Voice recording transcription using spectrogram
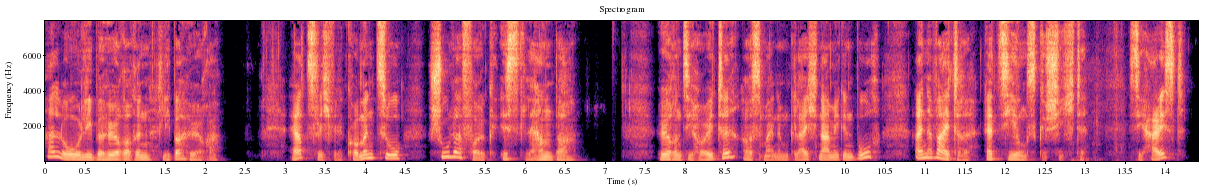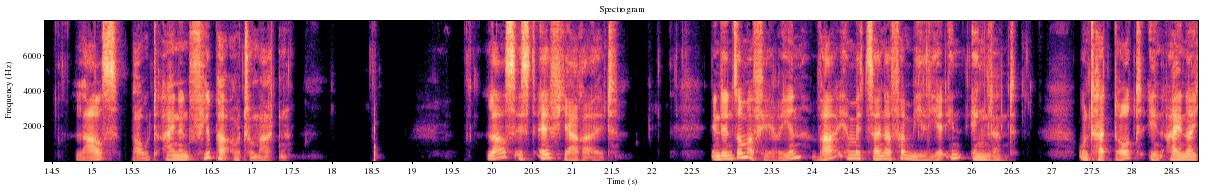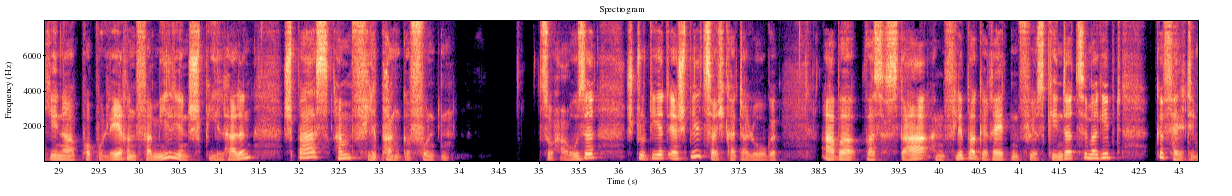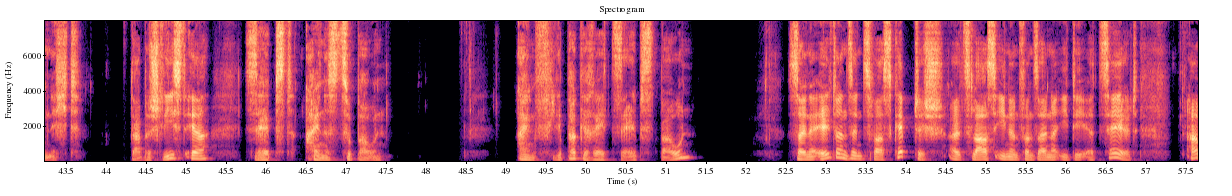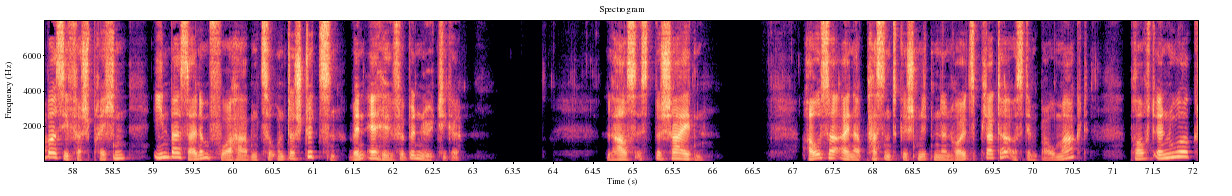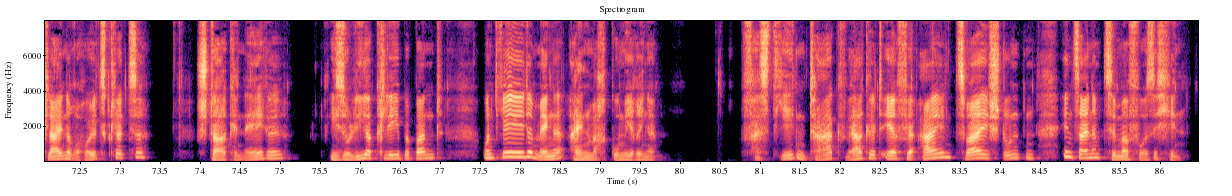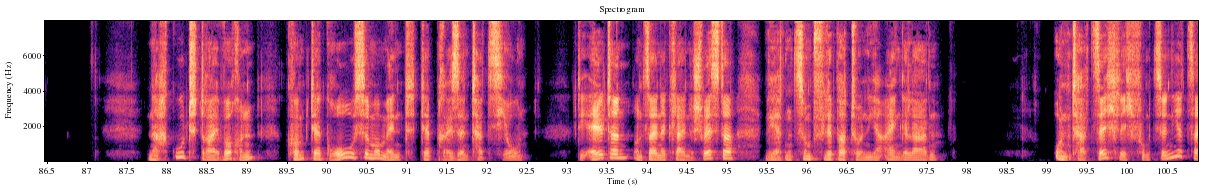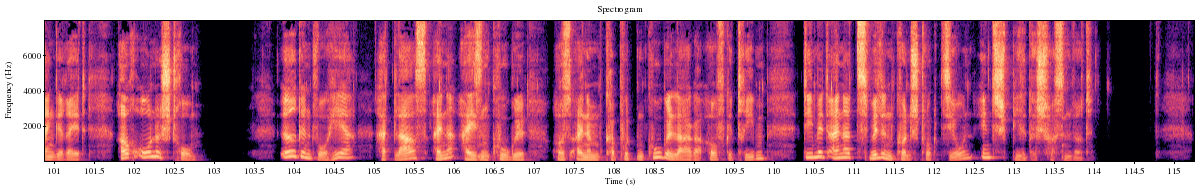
Hallo, liebe Hörerin, lieber Hörer. Herzlich willkommen zu Schulerfolg ist lernbar. Hören Sie heute aus meinem gleichnamigen Buch eine weitere Erziehungsgeschichte. Sie heißt Lars baut einen Flipperautomaten. Lars ist elf Jahre alt. In den Sommerferien war er mit seiner Familie in England und hat dort in einer jener populären Familienspielhallen Spaß am Flippern gefunden. Zu Hause studiert er Spielzeugkataloge, aber was es da an Flippergeräten fürs Kinderzimmer gibt, gefällt ihm nicht. Da beschließt er, selbst eines zu bauen. Ein Flippergerät selbst bauen? Seine Eltern sind zwar skeptisch, als Lars ihnen von seiner Idee erzählt, aber sie versprechen, ihn bei seinem Vorhaben zu unterstützen, wenn er Hilfe benötige. Lars ist bescheiden. Außer einer passend geschnittenen Holzplatte aus dem Baumarkt braucht er nur kleinere Holzklötze, starke Nägel, Isolierklebeband und jede Menge Einmachgummiringe. Fast jeden Tag werkelt er für ein, zwei Stunden in seinem Zimmer vor sich hin. Nach gut drei Wochen kommt der große Moment der Präsentation. Die Eltern und seine kleine Schwester werden zum Flipperturnier eingeladen. Und tatsächlich funktioniert sein Gerät, auch ohne Strom. Irgendwoher hat Lars eine Eisenkugel aus einem kaputten Kugellager aufgetrieben, die mit einer Zwillenkonstruktion ins Spiel geschossen wird.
